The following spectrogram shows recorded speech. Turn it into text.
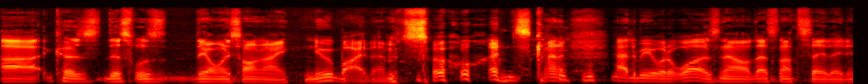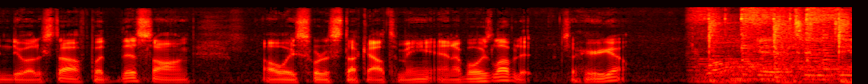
uh, because this was the only song I knew by them. So I just kind of had to be what it was. Now, that's not to say they didn't do other stuff, but this song always sort of stuck out to me, and I've always loved it. So here you go.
